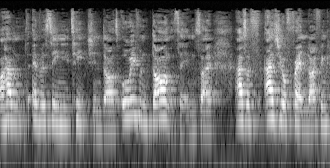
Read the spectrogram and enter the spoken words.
I haven't ever seen you teaching dance or even dancing. So, as a as your friend, I think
